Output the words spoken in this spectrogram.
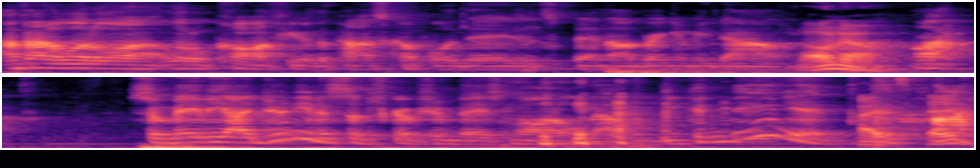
I've had a little uh, a little cough here the past couple of days. It's been uh, bringing me down. oh no. But so maybe I do need a subscription based model. That would be convenient. If say- I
